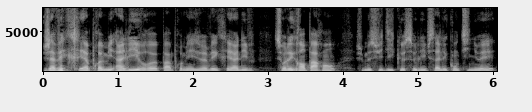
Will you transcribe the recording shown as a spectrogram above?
J'avais écrit un, premier, un livre, pas un premier, j'avais écrit un livre sur les grands-parents. Je me suis dit que ce livre, ça allait continuer.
